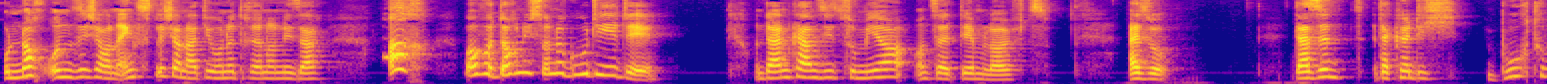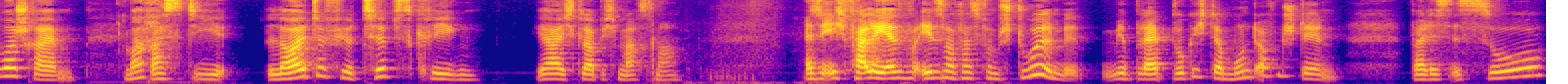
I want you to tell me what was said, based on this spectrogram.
und noch unsicher und ängstlicher und hat die Hundetrainerin gesagt, ach, war wohl doch nicht so eine gute Idee. Und dann kam sie zu mir und seitdem läuft's. Also, da sind, da könnte ich ein Buch drüber schreiben. Mach. Was die Leute für Tipps kriegen. Ja, ich glaube, ich mach's mal. Also ich falle jedes Mal fast vom Stuhl. Mir bleibt wirklich der Mund offen stehen. Weil das ist so,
